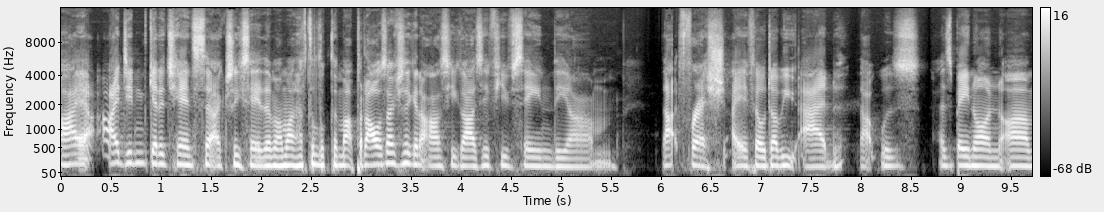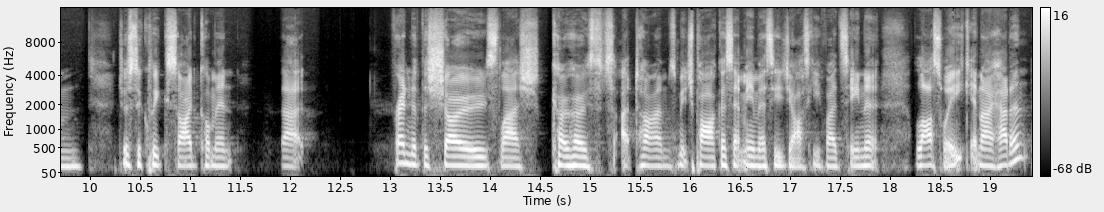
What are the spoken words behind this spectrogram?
I I didn't get a chance to actually see them. I might have to look them up. But I was actually going to ask you guys if you've seen the um that fresh AFLW ad that was has been on. Um, just a quick side comment that friend of the show slash co-host at times, Mitch Parker, sent me a message asking if I'd seen it last week, and I hadn't.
